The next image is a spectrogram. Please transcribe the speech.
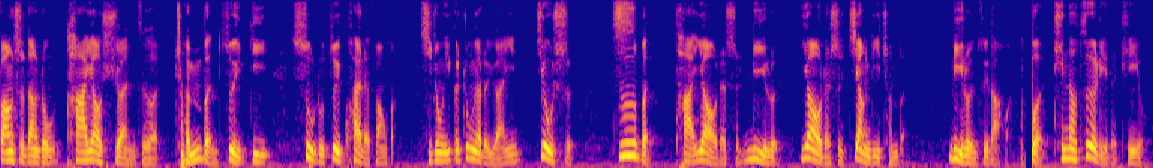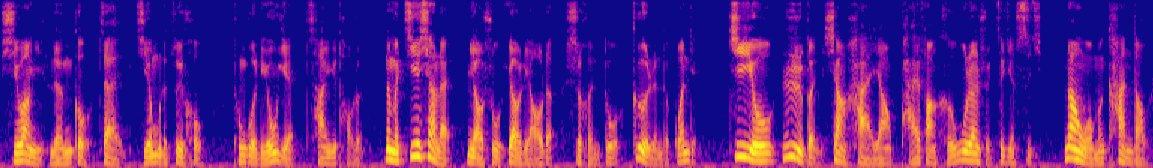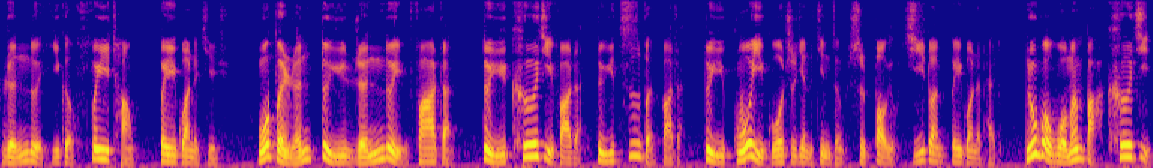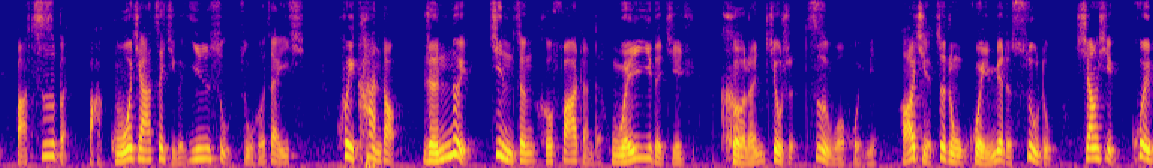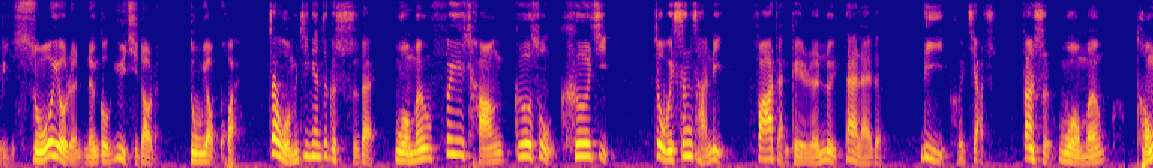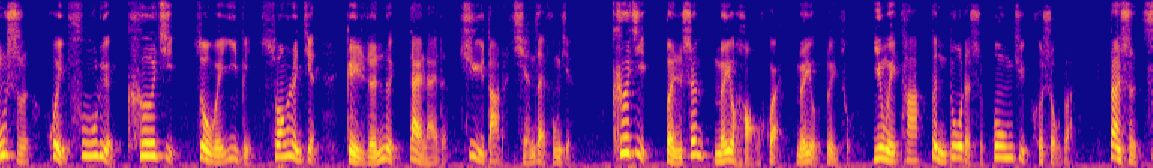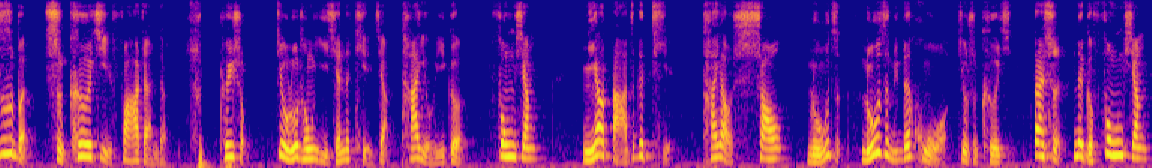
方式当中，他要选择成本最低、速度最快的方法？其中一个重要的原因就是，资本他要的是利润，要的是降低成本，利润最大化。我听到这里的听友，希望你能够在节目的最后通过留言参与讨论。那么接下来鸟叔要聊的是很多个人的观点。基由日本向海洋排放核污染水这件事情，让我们看到人类一个非常悲观的结局。我本人对于人类发展、对于科技发展、对于资本发展、对于国与国之间的竞争是抱有极端悲观的态度。如果我们把科技、把资本、把国家这几个因素组合在一起，会看到人类竞争和发展的唯一的结局，可能就是自我毁灭，而且这种毁灭的速度，相信会比所有人能够预期到的。都要快。在我们今天这个时代，我们非常歌颂科技作为生产力发展给人类带来的利益和价值，但是我们同时会忽略科技作为一柄双刃剑给人类带来的巨大的潜在风险。科技本身没有好坏，没有对错，因为它更多的是工具和手段。但是资本是科技发展的推手，就如同以前的铁匠，他有一个风箱，你要打这个铁，他要烧炉子，炉子里的火就是科技。但是那个风箱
